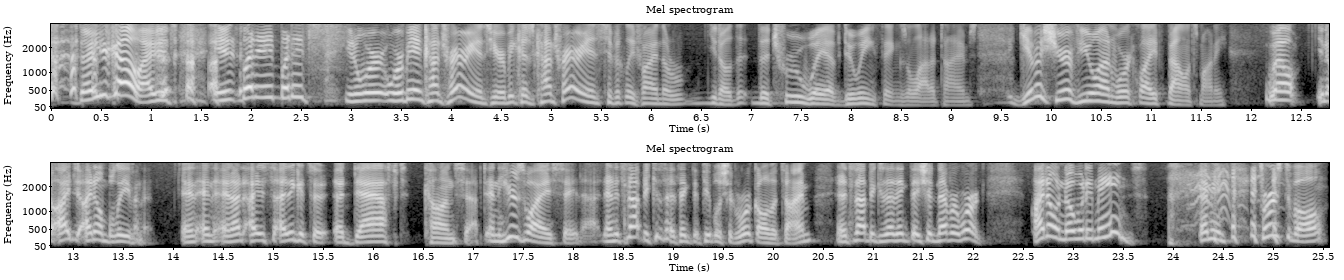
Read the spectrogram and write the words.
there you go. I mean, it's, it, but it, but it's you know we're we're being contrarians here because contrarians typically find the you know the, the true way of doing things a lot of times. Give us your view on work life balance, Monty. Well, you know, I, I don't believe in it, and and and I I, just, I think it's a, a daft concept. And here's why I say that. And it's not because I think that people should work all the time, and it's not because I think they should never work. I don't know what it means. I mean, first of all,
